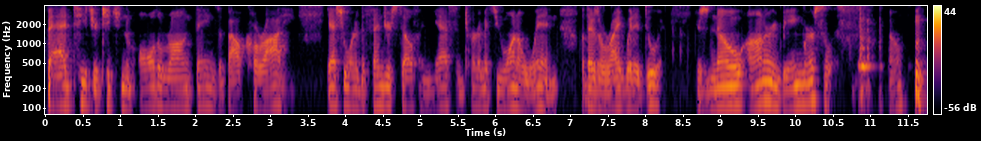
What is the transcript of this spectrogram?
bad teacher teaching them all the wrong things about karate. Yes, you want to defend yourself, and yes, in tournaments you want to win, but there's a right way to do it. There's no honor in being merciless. You know?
